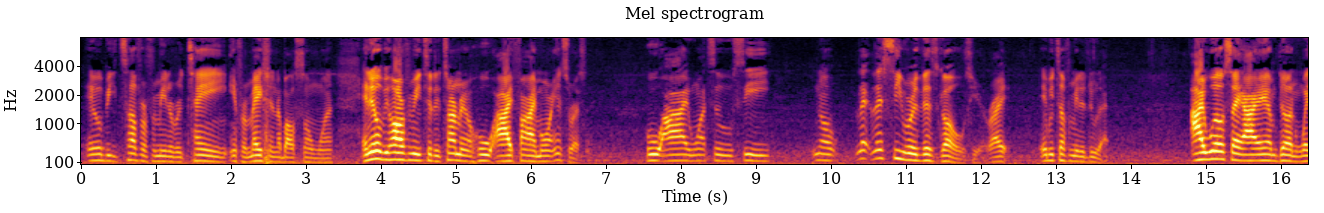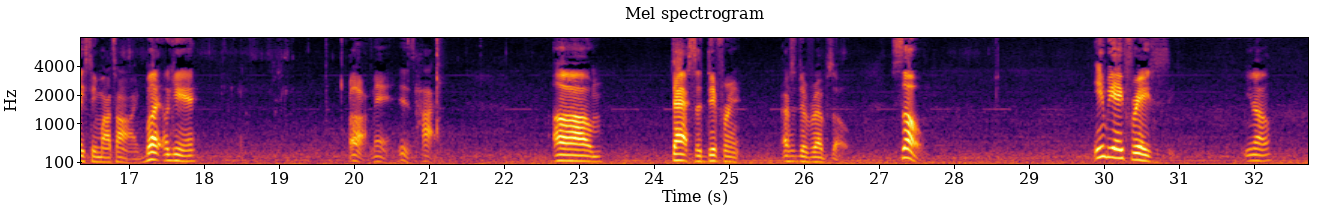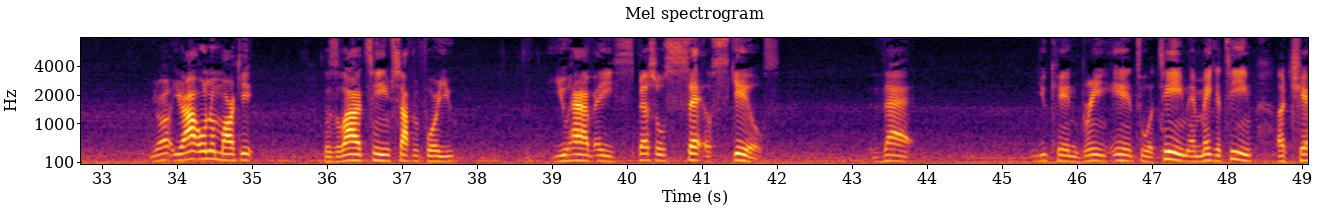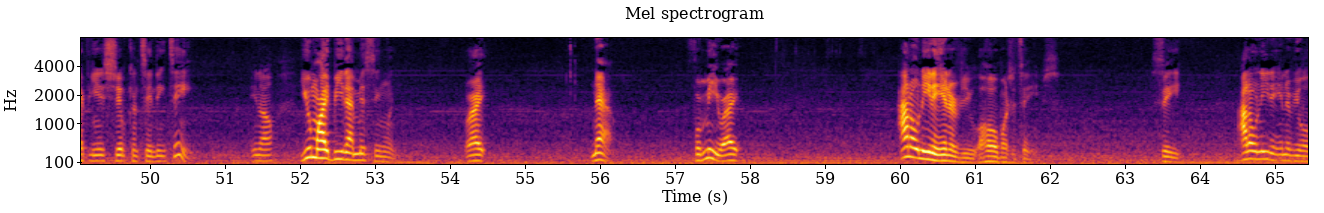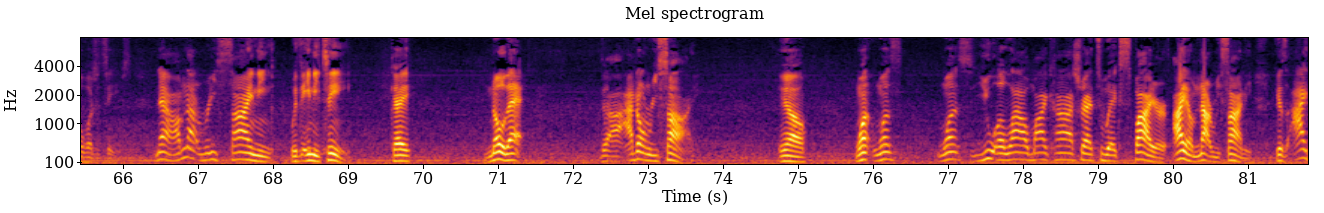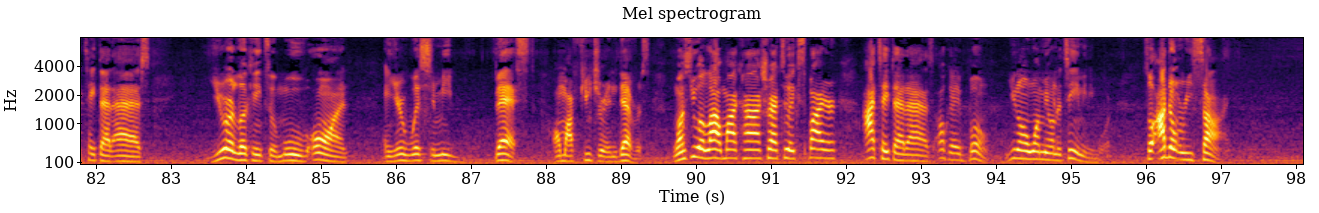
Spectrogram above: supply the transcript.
it will be tougher for me to retain information about someone, and it will be hard for me to determine who I find more interesting, who I want to see. You know, let, let's see where this goes here, right? It'd be tough for me to do that. I will say I am done wasting my time, but again, oh man, it is hot. Um, that's a different, that's a different episode. So, NBA free agency. You know, you're you're out on the market. There's a lot of teams shopping for you. You have a special set of skills that you can bring into a team and make a team a championship contending team. You know, you might be that missing link, right? Now, for me, right? I don't need to interview a whole bunch of teams. See, I don't need to interview a whole bunch of teams. Now, I'm not re signing with any team. Okay? Know that. I don't resign. You know, once once you allow my contract to expire, I am not resigning because I take that as you're looking to move on and you're wishing me best on my future endeavors. Once you allow my contract to expire, I take that as okay, boom, you don't want me on the team anymore. So I don't resign.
